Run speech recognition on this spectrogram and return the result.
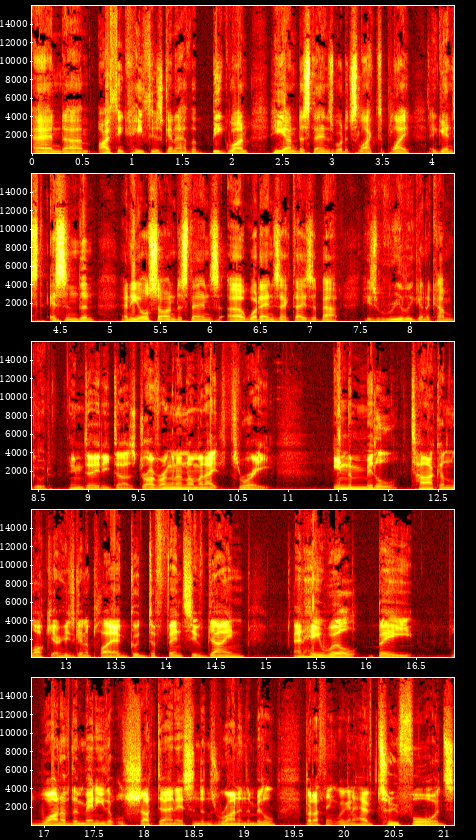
And um, I think Heath is going to have a big one. He understands what it's like to play against Essendon, and he also understands uh, what Anzac Day is about. He's really going to come good. Indeed, he does. Driver, I'm going to nominate three. In the middle, Tarkyn Lockyer, he's going to play a good defensive game, and he will be one of the many that will shut down Essendon's run in the middle. But I think we're going to have two forwards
